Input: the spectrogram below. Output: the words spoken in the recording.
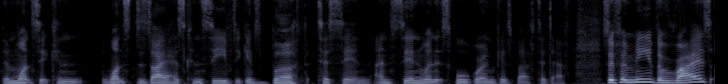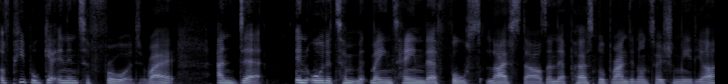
Then once it can, once desire has conceived, it gives birth to sin. And sin, when it's full grown, gives birth to death. So for me, the rise of people getting into fraud, right? And debt in order to m- maintain their false lifestyles and their personal branding on social media.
